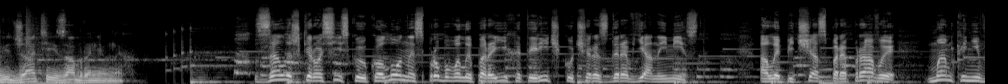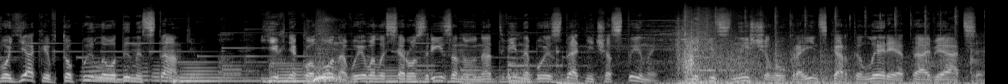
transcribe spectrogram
віджаті і забрані в них. Залишки російської колони спробували переїхати річку через дерев'яний міст. Але під час переправи мамкині вояки втопили один із танків. Їхня колона виявилася розрізаною на дві небоєздатні частини, які знищила українська артилерія та авіація.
